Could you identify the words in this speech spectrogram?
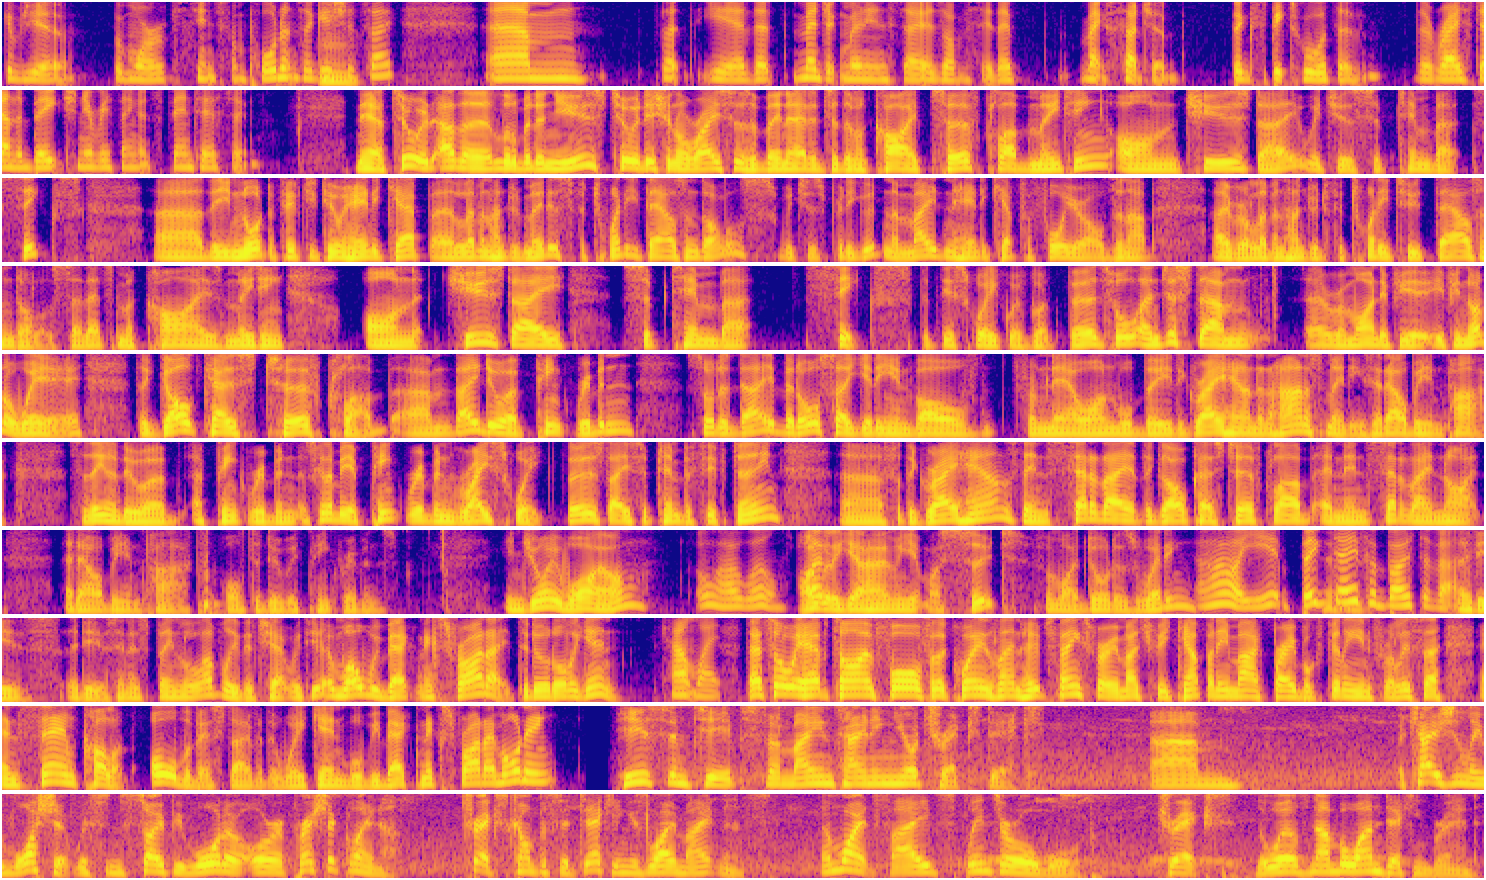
gives you a bit more of a sense of importance, I guess you'd say. Um, but yeah, that Magic Millions Day is obviously they make such a big spectacle with the the race down the beach and everything. It's fantastic. Now, two other little bit of news. Two additional races have been added to the Mackay Turf Club meeting on Tuesday, which is September 6. Uh, the 0 to 52 handicap, uh, 1100 metres for $20,000, which is pretty good, and a maiden handicap for four year olds and up over 1100 for $22,000. So that's Mackay's meeting on Tuesday, September 6. But this week we've got Birdsville. And just um, a reminder if, you, if you're not aware, the Gold Coast Turf Club, um, they do a pink ribbon sort of day, but also getting involved from now on will be the Greyhound and Harness meetings at Albion Park. So they're going to do a, a pink ribbon. It's going to be a pink ribbon race week, Thursday, September 15 uh, for the Greyhounds, then Saturday at the Gold Coast Turf Club, and then Saturday night at Albion Park, all to do with pink ribbons. Enjoy Wyong. Oh, I will. I've got to go home and get my suit for my daughter's wedding. Oh yeah, big day for both of us. It is, it is. And it's been lovely to chat with you. And we'll be back next Friday to do it all again. Can't wait. That's all we have time for for the Queensland Hoops. Thanks very much for your company. Mark Braybrook filling in for Alyssa and Sam Collett. All the best over the weekend. We'll be back next Friday morning. Here's some tips for maintaining your Trex deck. Um, occasionally wash it with some soapy water or a pressure cleaner. Trex composite decking is low maintenance and won't fade, splinter, or warp. Trex, the world's number one decking brand.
